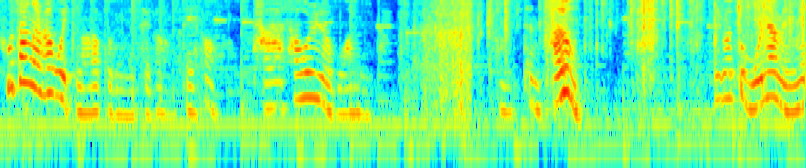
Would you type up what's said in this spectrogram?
소장을 하고 있진 않았거든요. 제가. 그래서 다 사오려고 합니다. 아무튼 다음 또 뭐냐면요.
